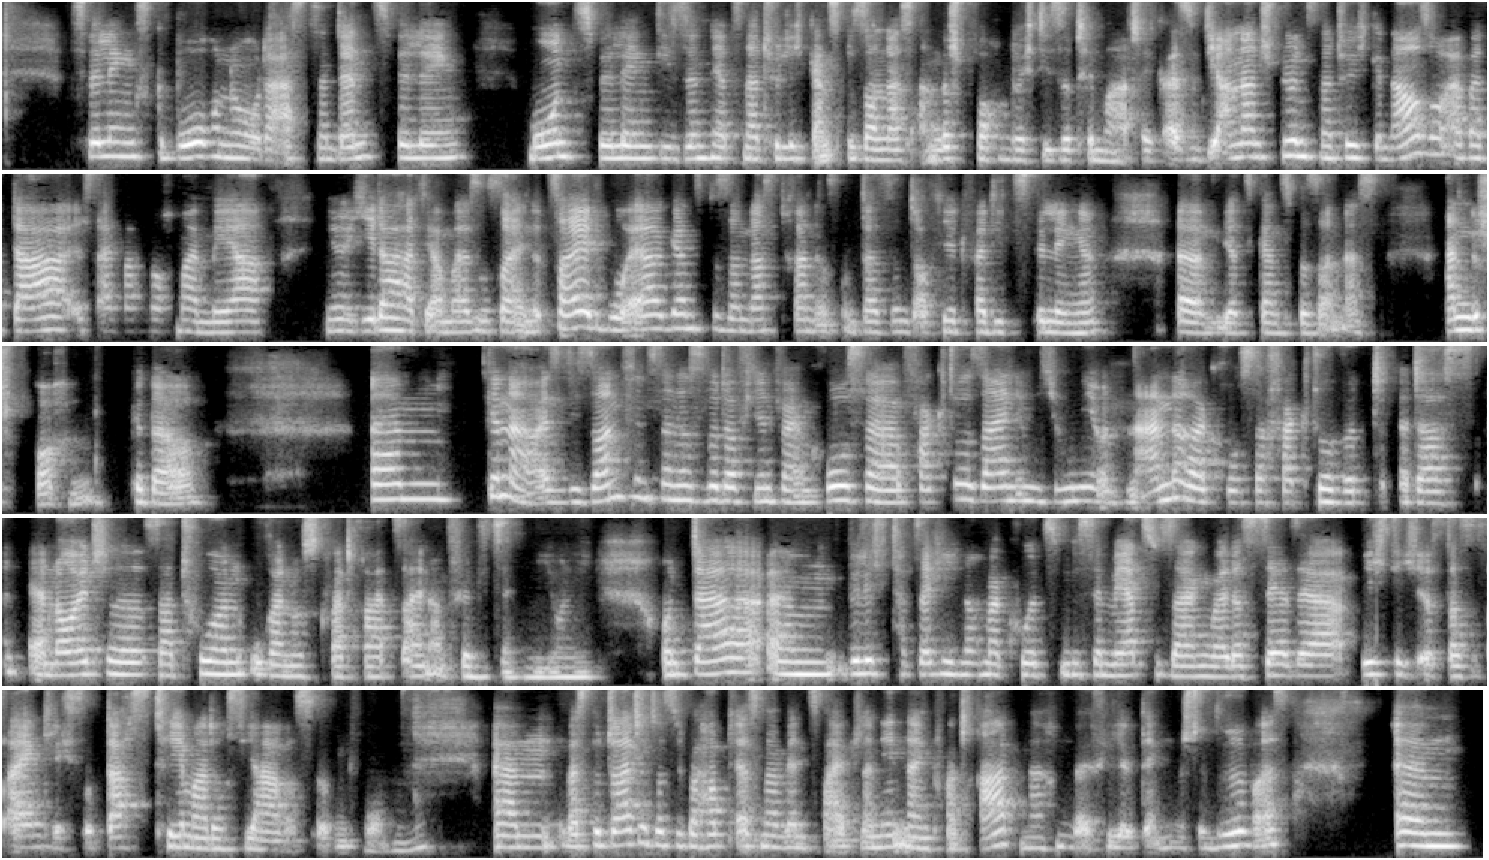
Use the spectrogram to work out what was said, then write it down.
Zwillingsgeborene oder Aszendentzwilling, Mondzwilling, die sind jetzt natürlich ganz besonders angesprochen durch diese Thematik. Also die anderen spüren es natürlich genauso, aber da ist einfach noch mal mehr. Jeder hat ja mal so seine Zeit, wo er ganz besonders dran ist und da sind auf jeden Fall die Zwillinge ähm, jetzt ganz besonders angesprochen. Genau. Ähm, Genau, also die Sonnenfinsternis wird auf jeden Fall ein großer Faktor sein im Juni und ein anderer großer Faktor wird das erneute Saturn-Uranus-Quadrat sein am 15. Juni. Und da ähm, will ich tatsächlich noch mal kurz ein bisschen mehr zu sagen, weil das sehr, sehr wichtig ist. Das ist eigentlich so das Thema des Jahres irgendwo. Mhm. Ähm, was bedeutet das überhaupt erstmal, wenn zwei Planeten ein Quadrat machen? Weil viele denken bestimmt was. Ähm,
